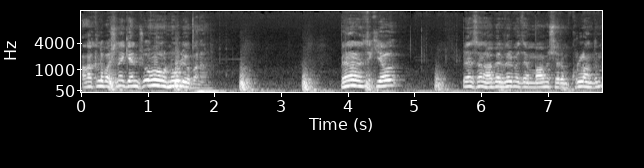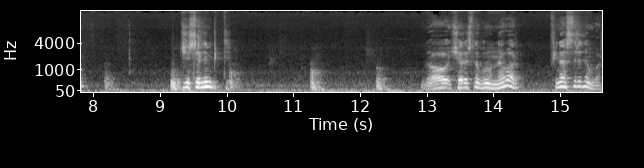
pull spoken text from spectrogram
Aklı başına gelmiş. Oo ne oluyor bana? Ben aradım dedik ya ben sana haber vermeden mavi serum kullandım. Cinselliğim bitti. Ya içerisinde bunun ne var? Finastiridin var.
